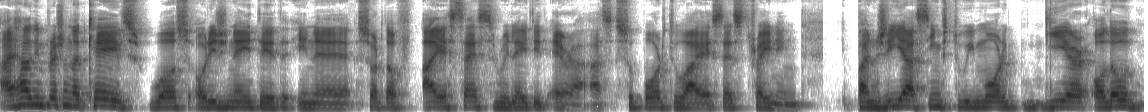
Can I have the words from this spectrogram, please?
I have the impression that caves was originated in a sort of iss related era as support to iss training PANGAEA seems to be more gear, although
